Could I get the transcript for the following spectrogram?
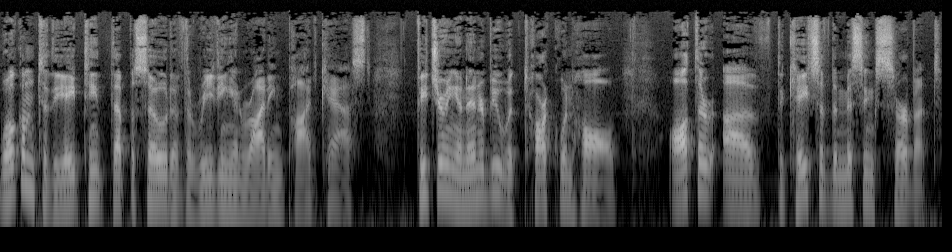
Welcome to the 18th episode of the Reading and Writing Podcast, featuring an interview with Tarquin Hall, author of The Case of the Missing Servant,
